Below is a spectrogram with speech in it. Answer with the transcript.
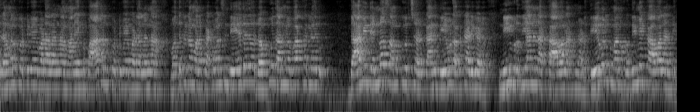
శ్రమలు కొట్టివేయబడాలన్నా మన యొక్క బాధలు కొట్టివేయబడాలన్నా మొదటగా మనం పెట్టవలసింది ఏదేదో డబ్బు ధనం ఇవ్వక్కర్లేదు. దావీది ఎన్నో సమకూర్చాడు కానీ దేవుడు ఒకటి అడిగాడు నీ హృదయాన్ని నాకు కావాలంటున్నాడు. దేవునికి మన హృదయమే కావాలండి.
